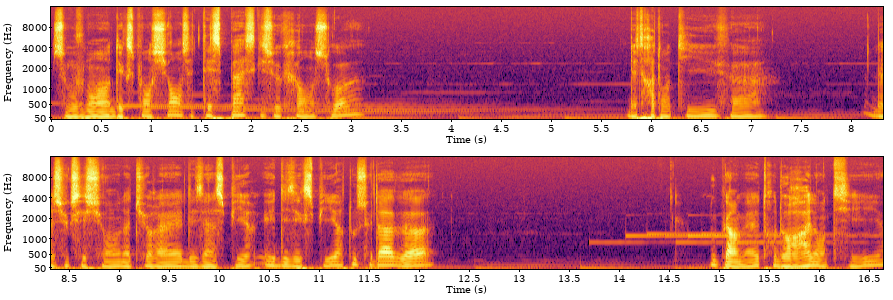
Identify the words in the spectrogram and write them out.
ce mouvement d'expansion, cet espace qui se crée en soi, d'être attentif à la succession naturelle des inspires et des expires, tout cela va nous permettre de ralentir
